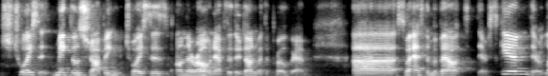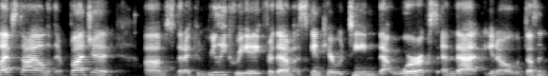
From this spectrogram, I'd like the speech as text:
choices make those shopping choices on their own after they're done with the program uh, so I ask them about their skin, their lifestyle, their budget, um, so that I can really create for them a skincare routine that works and that you know doesn't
